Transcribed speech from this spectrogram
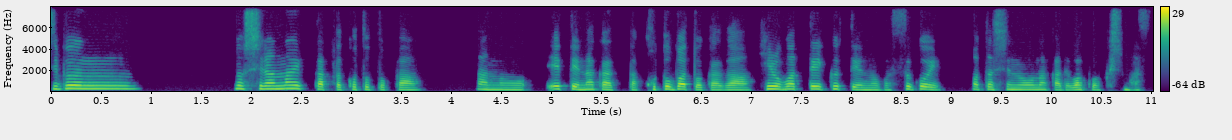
自分の知らなかったこととか、あの、得てなかった言葉とかが広がっていくっていうのがすごい私の中でワクワクします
